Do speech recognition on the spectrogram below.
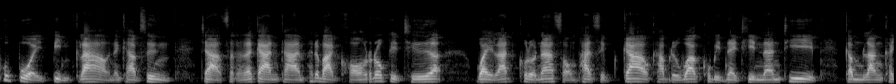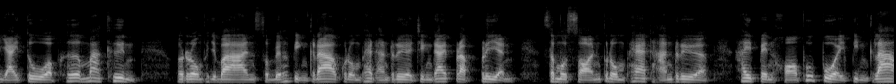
ผู้ป่วยปิ่นเกล้านะครับ ซึ่งจากสถานการณ์การแพร่ระบาดของโรคติดเชื้อไวรัสโคโรนา 2019 ครับ หรือว่าโควิด -19 นั้นที่กำลังขยายตัวเพิ่มมากขึ้น โรงพยาบาลสมเด็จพระปิ่นเกล้ากรมแพทย์ฐานเรือจึงได้ปรับเปลี่ยน สโมสรกรมแพทย์ฐานเรือ ให้เป็นหอผู้ป่วยปิ่นเกล้า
